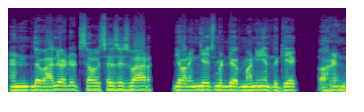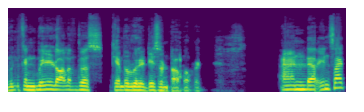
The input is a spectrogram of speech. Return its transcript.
And the value added services is where your engagement, your money, and the gate, uh, and you can build all of those capabilities on top of it. And uh, in fact,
